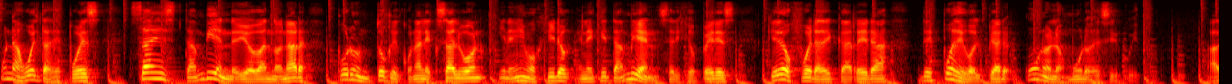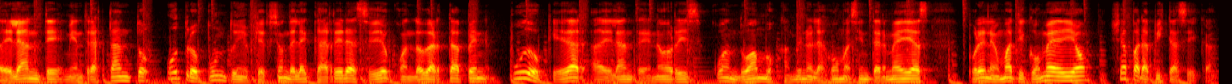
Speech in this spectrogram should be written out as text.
unas vueltas después, Sainz también debió abandonar por un toque con Alex Albon y en el mismo giro en el que también Sergio Pérez quedó fuera de carrera después de golpear uno de los muros del circuito. Adelante, mientras tanto, otro punto de inflexión de la carrera se dio cuando Verstappen pudo quedar adelante de Norris cuando ambos cambiaron las gomas intermedias por el neumático medio, ya para pista seca.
